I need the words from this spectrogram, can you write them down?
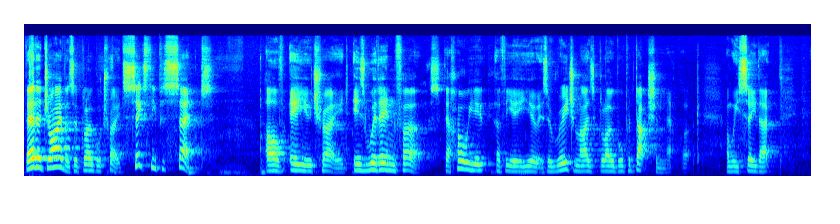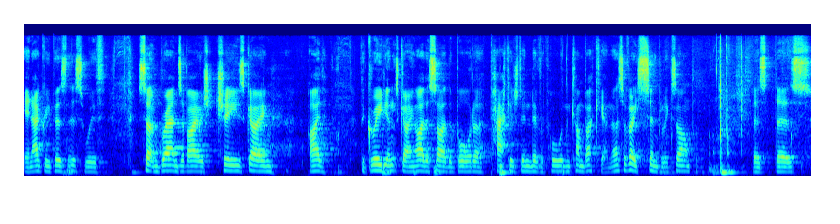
They're the drivers of global trade. 60% of EU trade is within firms. The whole of the EU is a regionalised global production network. And we see that in agribusiness with certain brands of Irish cheese going either the ingredients going either side of the border, packaged in Liverpool, and then come back again. That's a very simple example. There's, there's,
